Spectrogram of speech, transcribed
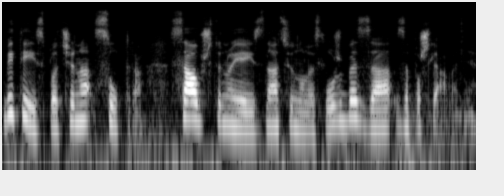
biti isplaćena sutra. Saopšteno je iz Nacionalne službe za zapošljavanje.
